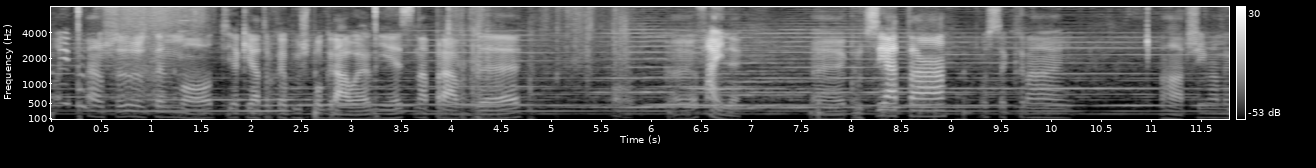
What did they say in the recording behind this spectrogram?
No i powiem szczerze, że ten mod, jak ja trochę już pograłem, jest naprawdę e, fajny. Cruciata, Osekrań. Aha, czyli mamy,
